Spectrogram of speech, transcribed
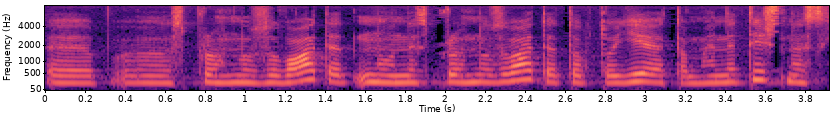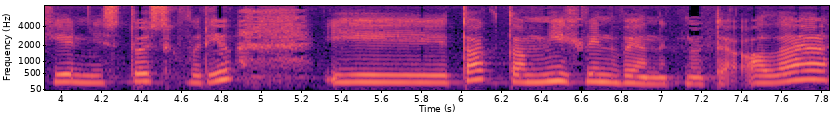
е, е, спрогнозувати, ну не спрогнозувати, тобто є там генетична схильність, хтось хворів, і так там міг він виникнути. Але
